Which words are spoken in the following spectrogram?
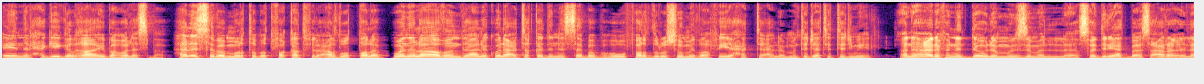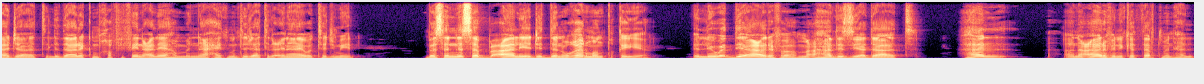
أين الحقيقة الغائبة والأسباب؟ هل السبب مرتبط فقط في العرض والطلب؟ وأنا لا أظن ذلك ولا أعتقد أن السبب هو فرض رسوم إضافية حتى على منتجات التجميل. أنا أعرف أن الدولة ملزمة الصيدليات بأسعار العلاجات لذلك مخففين عليهم من ناحية منتجات العناية والتجميل. بس النسب عالية جدا وغير منطقية. اللي ودي أعرفه مع هذه الزيادات هل أنا عارف اني كثرت من هل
